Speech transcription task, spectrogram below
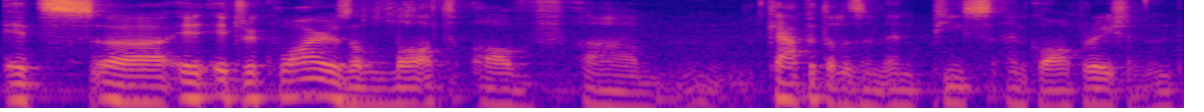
It's uh, it, it, requires a lot of um, capitalism and peace and cooperation. And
